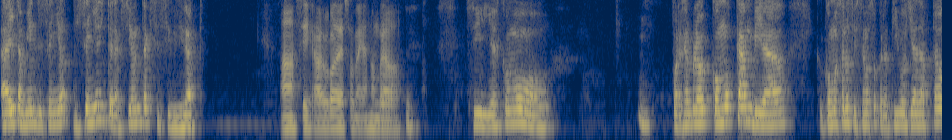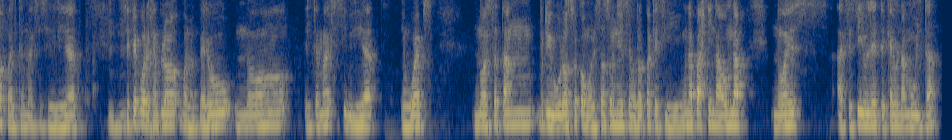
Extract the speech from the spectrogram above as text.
Hay también diseño, diseño de interacción de accesibilidad. Ah, sí, algo de eso me habías nombrado. Sí, y es como, por ejemplo, cómo cambia, cómo están los sistemas operativos ya adaptados para el tema de accesibilidad. Ujú. Sé que, por ejemplo, bueno, en Perú no, el tema de accesibilidad en webs no está tan riguroso como en Estados Unidos y Europa, que si una página o una app no es accesible, te cae una multa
